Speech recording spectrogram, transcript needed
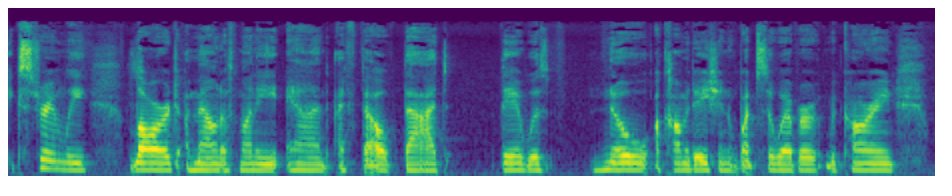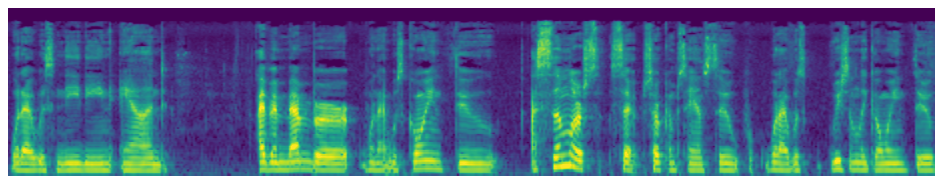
extremely large amount of money and I felt that there was no accommodation whatsoever regarding what I was needing and I remember when I was going through a similar circumstance to what I was recently going through.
